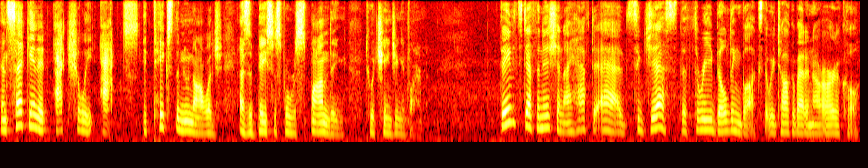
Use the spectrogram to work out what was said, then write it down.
And second, it actually acts. It takes the new knowledge as a basis for responding to a changing environment. David's definition, I have to add, suggests the three building blocks that we talk about in our article.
